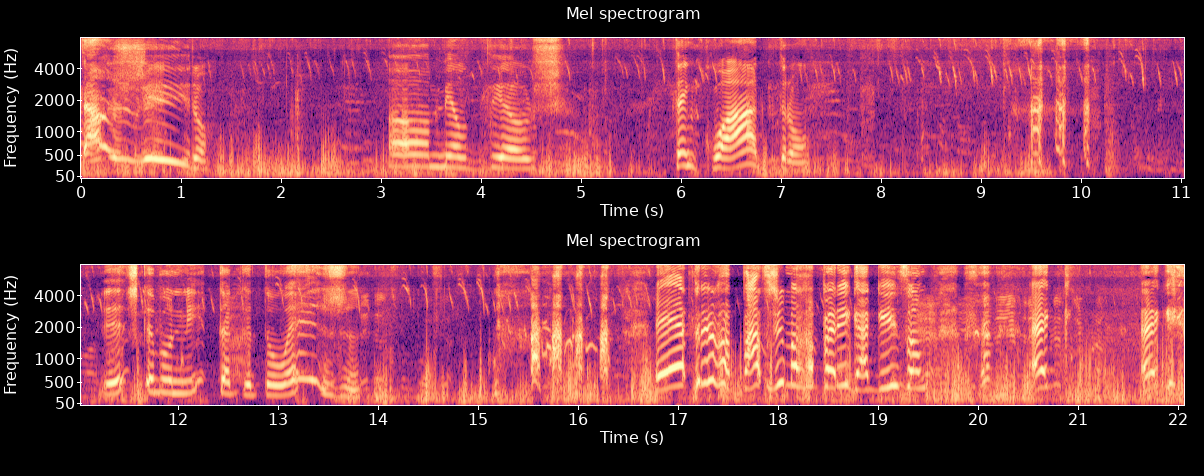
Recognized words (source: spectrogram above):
tão giro. Oh, meu Deus. Tem quatro. Vês que bonita que tu és. É, três rapazes e uma rapariga aqui são. Aqui. Aqui.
